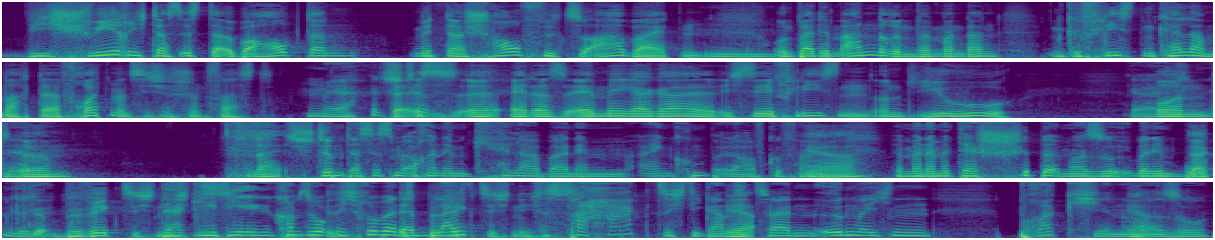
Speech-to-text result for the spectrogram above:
wie schwierig das ist, da überhaupt dann mit einer Schaufel zu arbeiten. Mhm. Und bei dem anderen, wenn man dann einen gefliesten Keller macht, da freut man sich ja schon fast. Ja, Da stimmt. ist, äh, ey, das ist ey, mega geil. Ich sehe Fließen und juhu. Geil. Und ja. ähm, nein, Stimmt, das ist mir auch in dem Keller bei dem einen Kumpel aufgefallen. Ja. Wenn man da mit der Schippe immer so über den da Boden k- ge- bewegt sich da nichts. geht die, kommst du überhaupt Es- nicht rüber, der es bleibt, bewegt sich nichts. Das verhakt sich die ganze Ja. Zeit in irgendwelchen Bröckchen Ja. oder so.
